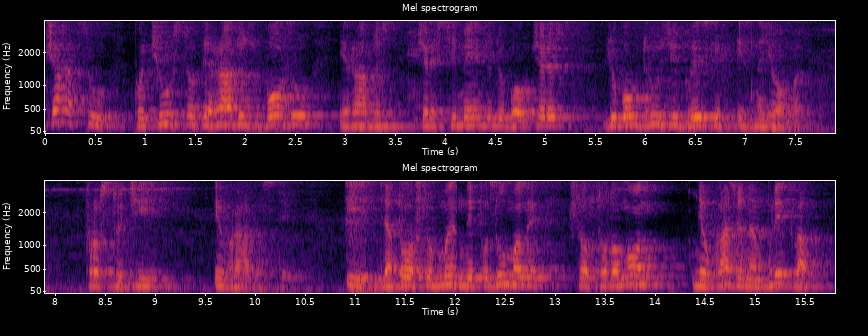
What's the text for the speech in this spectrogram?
часу почувствувати радость Божу і радость через сімейну любов, через любов друзів, близьких і знайомих в простоті і в радості. І для того, щоб ми не подумали, що Соломон не вказує нам приклад,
